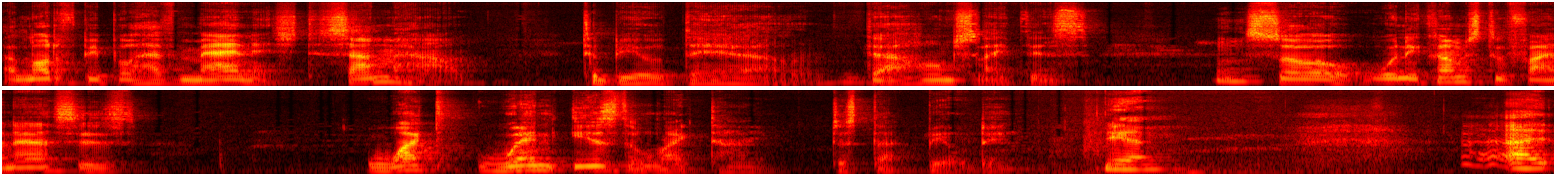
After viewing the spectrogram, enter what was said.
a lot of people have managed somehow to build their their homes like this. So, when it comes to finances, what when is the right time to start building? Yeah. I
